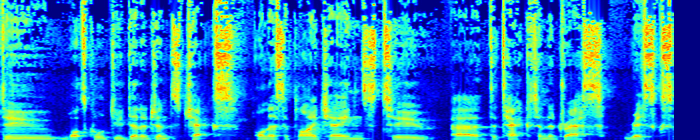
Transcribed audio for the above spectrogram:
do what's called due diligence checks on their supply chains to uh, detect and address risks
